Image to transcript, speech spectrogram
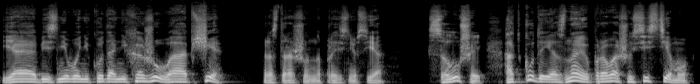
Я без него никуда не хожу вообще», – раздраженно произнес я. «Слушай, откуда я знаю про вашу систему?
